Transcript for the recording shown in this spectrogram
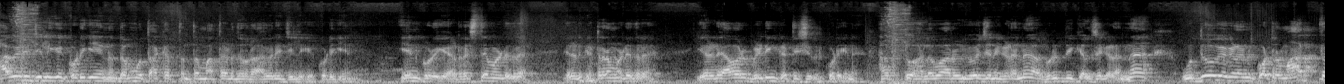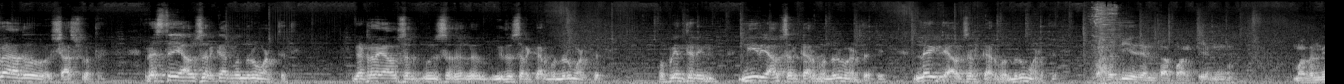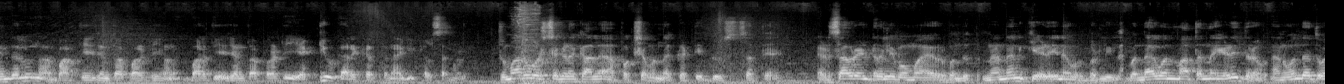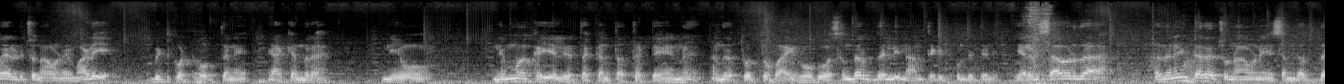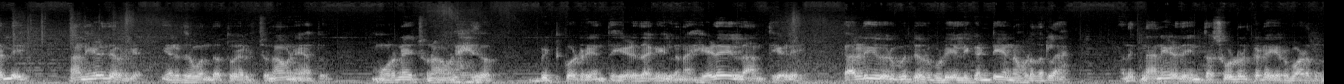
ಹಾವೇರಿ ಜಿಲ್ಲೆಗೆ ಕೊಡುಗೆಯನ್ನು ದಮ್ಮು ತಾಕತ್ತಂತ ಮಾತಾಡಿದವರು ಹಾವೇರಿ ಜಿಲ್ಲೆಗೆ ಕೊಡುಗೆ ಏನು ಕೊಡುಗೆ? ಎರಡು ರಸ್ತೆ ಮಾಡಿದ್ರೆ, ಎರಡು ಗಟರ ಮಾಡಿದ್ರೆ, ಎರಡು ಯಾವ ಬಿಲ್ಡಿಂಗ್ ಕಟ್ಟಿಸಿದ್ರು ಕೊಡುಗೆನೆ. ಹತ್ತು ಹಲವಾರು ಯೋಜನೆಗಳನ್ನು, ಅಭಿವೃದ್ಧಿ ಕೆಲಸಗಳನ್ನು, ಉದ್ಯೋಗಗಳನ್ನು ಕೊಟ್ಟರೆ ಮಾತ್ರ ಅದು ಶಾಶ್ವತ. ರಸ್ತೆ ಯಾವ ಸರ್ಕಾರ ಬಂದರೂ ಮಾಡ್ತೈತಿ. ಗಟರ ಯಾವ ಸರ್- ಇದು ಸರ್ಕಾರ ಬಂದರೂ ಮಾಡ್ತೈತಿ. ಒಪ್ಪಿಂತೀರಿ ನೀರು ಯಾವ ಸರ್ಕಾರ ಬಂದರೂ ಮಾಡ್ತೈತಿ. ಲೈಟ್ ಯಾವ ಸರ್ಕಾರ ಬಂದರೂ ಮಾಡ್ತೈತಿ. ಭಾರತೀಯ ಜನತಾ ಪಾರ್ಟಿಯನ್ನು ಮೊದಲಿನಿಂದಲೂ ನಾನು ಭಾರತೀಯ ಜನತಾ ಪಾರ್ಟಿಯನ್ನು, ಭಾರತೀಯ ಜನತಾ ಪಾರ್ಟಿ ಆಕ್ಟಿವ್ ಕಾರ್ಯಕರ್ತನಾಗಿ ಕೆಲಸ ಮಾಡಿದೆ ಸುಮಾರು ವರ್ಷಗಳ ಕಾಲ ಆ ಪಕ್ಷವನ್ನು ಕಟ್ಟಿದ್ದು ಸತ್ಯ. ಎರಡ್ ಸಾವಿರ ಎಂಟರಲ್ಲಿ ಬೊಮ್ಮಾಯಿ ಅವರು ಬಂದಿದ್ರು. ನನ್ನನ್ನು ಕೇಳಿ ಅವ್ರು ಬರಲಿಲ್ಲ. ಬಂದಾಗ ಒಂದು ಮಾತನ್ನ ಹೇಳಿದ್ರು ನಾನು ಒಂದು ಅಥವಾ ಎರಡು ಚುನಾವಣೆ ಮಾಡಿ ಬಿಟ್ಕೊಟ್ಟು ಹೋಗ್ತೇನೆ. ಯಾಕಂದ್ರೆ ನೀವು ನಿಮ್ಮ ಕೈಯಲ್ಲಿರ್ತಕ್ಕಂಥ ತಟ್ಟೆಯನ್ನು, ಅಂದ್ರೆ ತುತ್ತು ಬಾಯಿಗೆ ಹೋಗುವ ಸಂದರ್ಭದಲ್ಲಿ ನಾನು ತೆಗೆದುಕೊಂಡಿದ್ದೇನೆ. ಎರಡು ಸಾವಿರದ ಹದಿನೆಂಟರ ಚುನಾವಣೆ ಸಂದರ್ಭದಲ್ಲಿ ನಾನು ಹೇಳಿದೆ ಅವ್ರಿಗೆ, ಎರಡು ಒಂದು ಅಥವಾ ಎರಡು ಚುನಾವಣೆ ಆಯಿತು, ಮೂರನೇ ಚುನಾವಣೆ ಇದು, ಬಿಟ್ಕೊಡ್ರಿ ಅಂತ ಹೇಳಿದಾಗ, ಇಲ್ಲ ನಾನು ಹೇಳೇ ಇಲ್ಲ ಅಂತ ಹೇಳಿ ಕಾರಡಿಗೆ ವೀರಭದ್ರವ್ರ ಗುಡಿಯಲ್ಲಿ ಗಂಟೆಯನ್ನು ಹೊಡೆದ್ರಲ್ಲ, ಅದಕ್ಕೆ ನಾನು ಹೇಳಿದೆ, ಇಂಥ ಸೋಡ್ರ ಕಡೆ ಇರಬಾರ್ದು.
